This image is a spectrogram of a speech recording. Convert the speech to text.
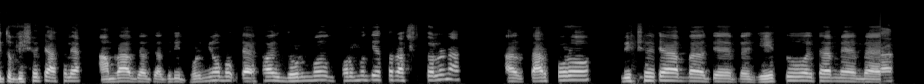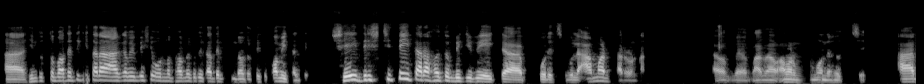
কিন্তু বিষয়টা আসলে আমরা যদি ধর্মীয় দেখা হয় ধর্ম ধর্ম দিয়ে তো রাষ্ট্র চলে না। আর তারপরও বিষয়টা যেহেতু এটা হিন্দুত্ববাদের দিকে তারা আগামী বেশি, অন্য ধর্মের প্রতি তাদের নজর একটু কমই থাকবে। সেই দৃষ্টিতেই তারা হয়তো বিজেপি এইটা করেছে বলে আমার ধারণা আমার মনে হচ্ছে। আর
